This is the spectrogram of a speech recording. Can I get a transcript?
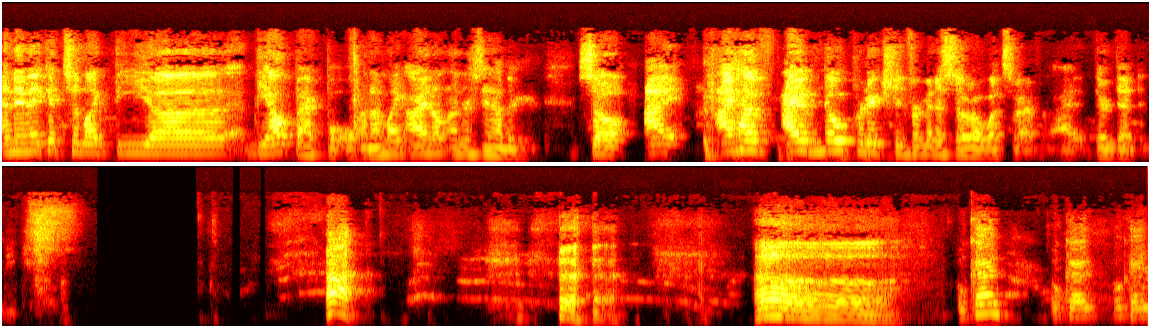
and they make it to like the uh the Outback Bowl, and I'm like, I don't understand how they're here. So I I have I have no prediction for Minnesota whatsoever. I, they're dead to me. oh, okay, okay, okay.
